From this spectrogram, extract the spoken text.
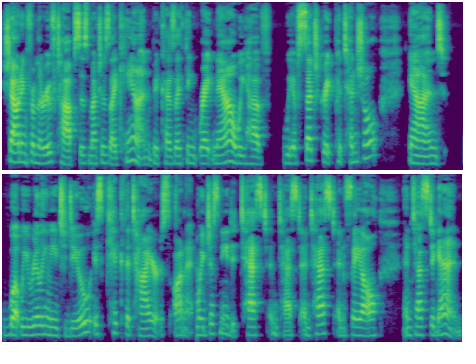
shouting from the rooftops as much as I can because I think right now we have we have such great potential and what we really need to do is kick the tires on it. We just need to test and test and test and fail and test again.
